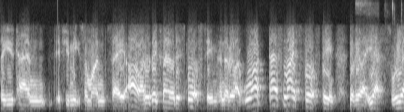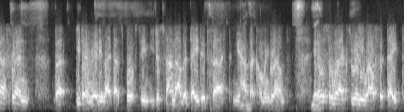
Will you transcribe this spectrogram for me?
So you can, if you meet someone, say, "Oh, I'm a big fan of this sports team," and they'll be like, "What? That's my sports team." You'll be like, "Yes, we are friends." But you don't really like that sports team. You just found out that they did first, and you have that common ground. It also works really well for dates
